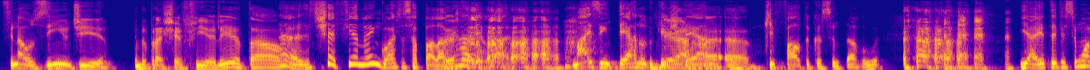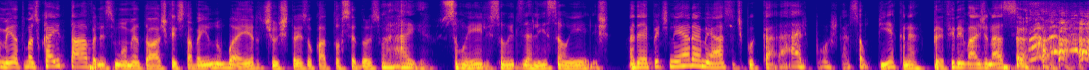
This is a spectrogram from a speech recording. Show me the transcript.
finalzinho de. Indo pra chefia ali e tal. É, chefia nem gosta dessa palavra. Eu ali pra- mais interno do que externo. é, é. Que falta que eu sinto da rua. e aí teve esse momento. Mas o Caí tava nesse momento, eu acho que a gente tava indo no banheiro, tinha uns três ou quatro torcedores. eu, Ai, são eles, são eles ali, são eles. Mas de repente nem era ameaça. Tipo, caralho, pô, os caras são pica, né? Prefiro imaginar assim.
